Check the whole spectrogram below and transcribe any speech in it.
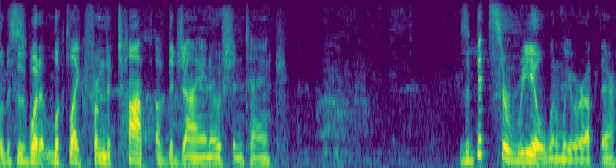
So this is what it looked like from the top of the giant ocean tank. It was a bit surreal when we were up there.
